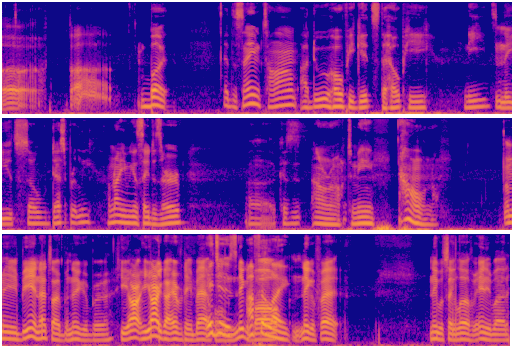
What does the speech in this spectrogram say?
Uh, uh, But at the same time, I do hope he gets the help he needs needs. so desperately. I'm not even gonna say deserve, uh, cause I don't know. To me, I don't know. I mean, being that type of nigga, bro. He already he already got everything bad. It for him. just- nigga I feel like- nigga fat. Nigga would say love for anybody.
